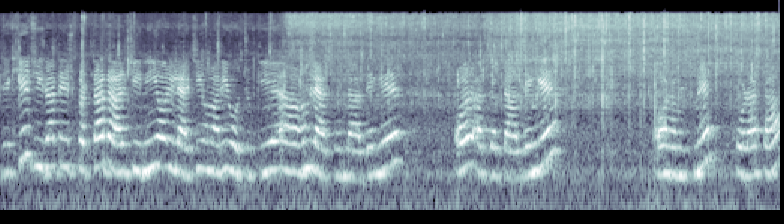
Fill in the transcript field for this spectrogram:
देखिए, जीरा तेज पत्ता दालचीनी और इलायची हमारी हो चुकी है। हम लहसुन डाल देंगे और अदरक डाल देंगे। और हम इसमें थोड़ा सा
